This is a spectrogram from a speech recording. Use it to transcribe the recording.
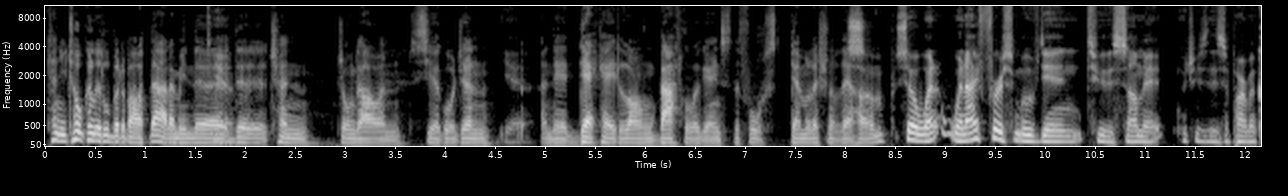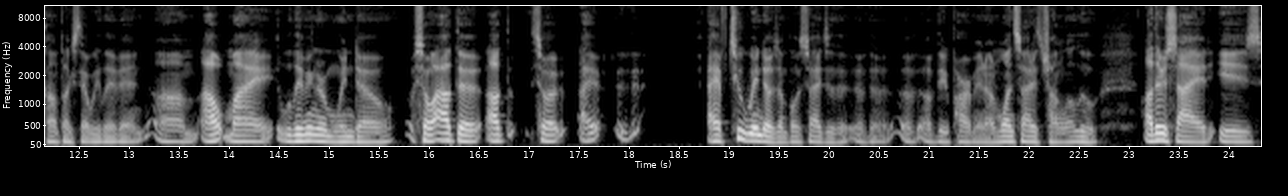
can you talk a little bit about that? I mean, the yeah. the Chen Zhongdao and Xie Guozhen yeah. and their decade-long battle against the forced demolition of their home. So when when I first moved in to the summit, which is this apartment complex that we live in, um, out my living room window, so out the out, so I I have two windows on both sides of the of the of, of the apartment. On one side is Changlelu, other side is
